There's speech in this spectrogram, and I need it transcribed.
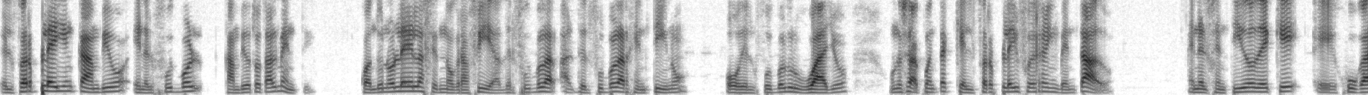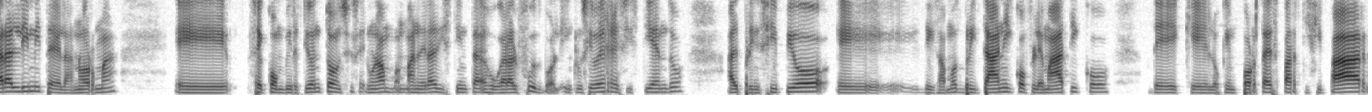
El fair play, en cambio, en el fútbol cambió totalmente. Cuando uno lee las etnografías del fútbol, del fútbol argentino o del fútbol uruguayo, uno se da cuenta que el fair play fue reinventado en el sentido de que eh, jugar al límite de la norma eh, se convirtió entonces en una manera distinta de jugar al fútbol, inclusive resistiendo al principio, eh, digamos, británico, flemático, de que lo que importa es participar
